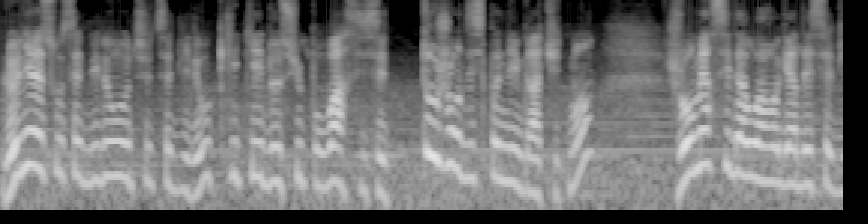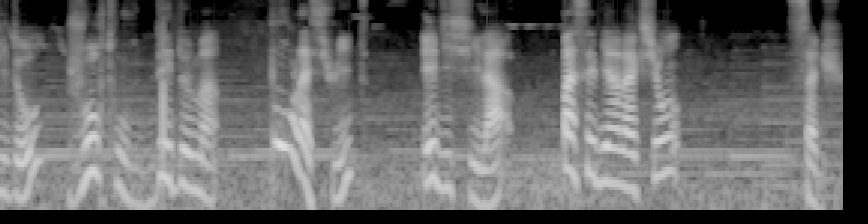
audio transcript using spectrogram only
le lien est sous cette vidéo, au-dessus de cette vidéo. Cliquez dessus pour voir si c'est toujours disponible gratuitement. Je vous remercie d'avoir regardé cette vidéo. Je vous retrouve dès demain pour la suite. Et d'ici là, passez bien l'action. Salut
